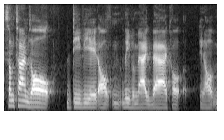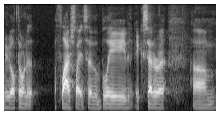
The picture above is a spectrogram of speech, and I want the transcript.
sometimes I'll deviate. I'll leave a mag back. I'll, you know, maybe I'll throw in a, a flashlight instead of a blade, etc. Um,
